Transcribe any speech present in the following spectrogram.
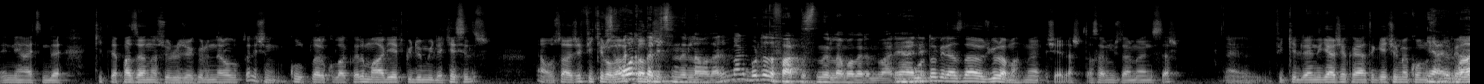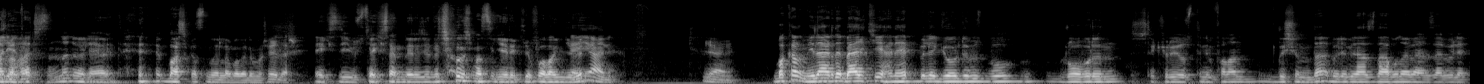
en nihayetinde kitle pazarına sürülecek ürünler oldukları için kulpları kulakları maliyet güdümüyle kesilir. Yani o sadece fikir İşte olarak orada kalır. da bir sınırlamaların var. Burada da farklı sınırlamaların var. Yani Burada biraz daha özgür ama şeyler, tasarımcılar, mühendisler. Yani fikirlerini gerçek hayata geçirme konusunda yani biraz maliyet daha açısından öyle evet. Başka sınırlamaları var. şeyler. Eksi 180 derecede çalışması gerekiyor falan gibi. E yani. Yani. Bakalım ileride belki hani hep böyle gördüğümüz bu rover'ın işte Curiosity'nin falan dışında böyle biraz daha buna benzer böyle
